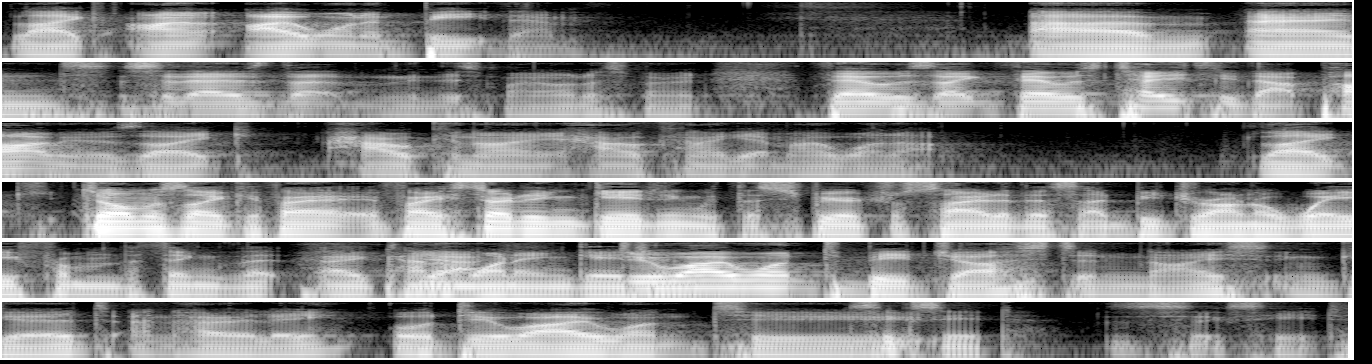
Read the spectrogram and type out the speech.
Like I, I want to beat them. Um, and so there's that. I mean, this is my honest moment. There was like, there was totally that part of me was like, how can I, how can I get my one up? Like, It's almost like if I if I started engaging with the spiritual side of this, I'd be drawn away from the thing that I kind of Yeah. want to engage. do in. I want to be just and nice and good and holy, or do I want to succeed? succeed?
